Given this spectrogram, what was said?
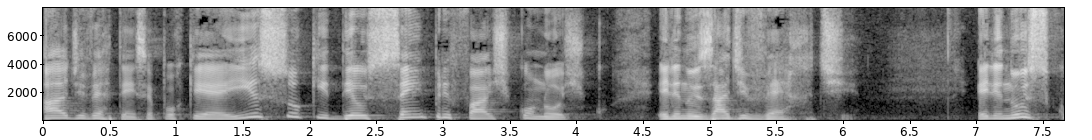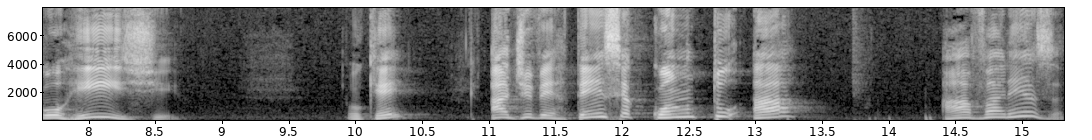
Advertência, porque é isso que Deus sempre faz conosco. Ele nos adverte. Ele nos corrige. OK? Advertência quanto à avareza.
